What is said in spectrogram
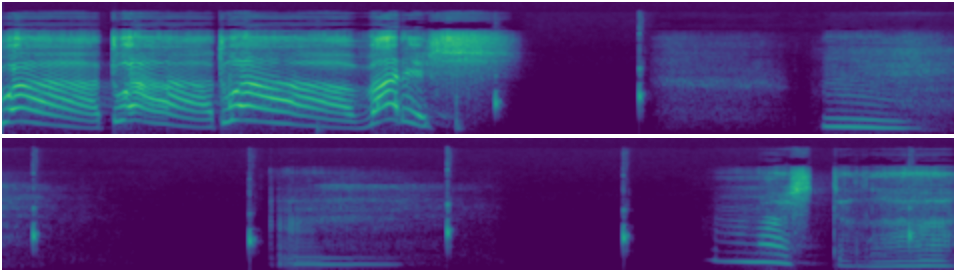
Toi, toi, toi, varish. Hmm. Hmm. Maşallah.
